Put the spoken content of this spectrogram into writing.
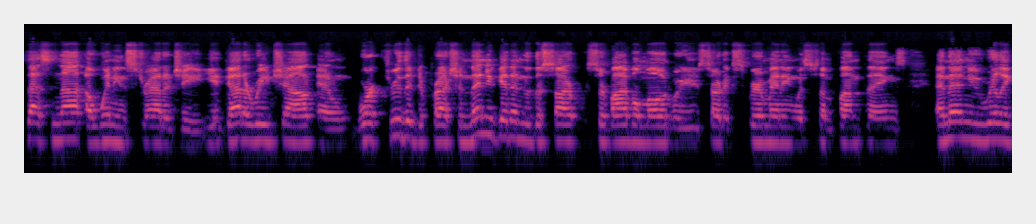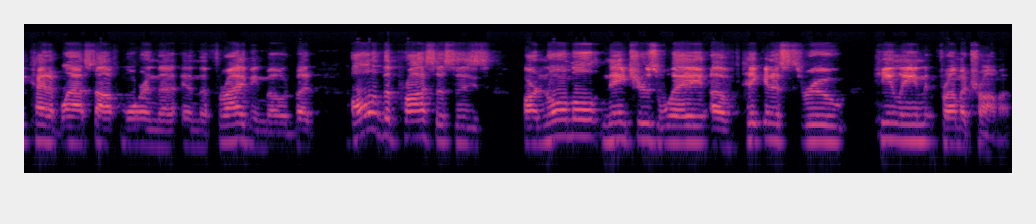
That's not a winning strategy. You got to reach out and work through the depression. Then you get into the survival mode where you start experimenting with some fun things, and then you really kind of blast off more in the in the thriving mode. But all of the processes are normal nature's way of taking us through healing from a trauma.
